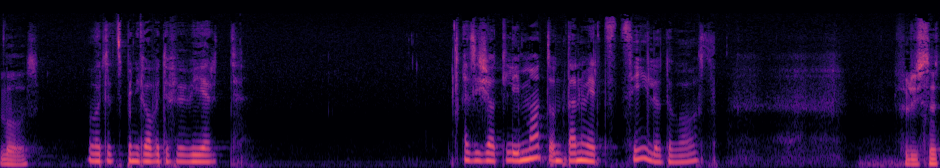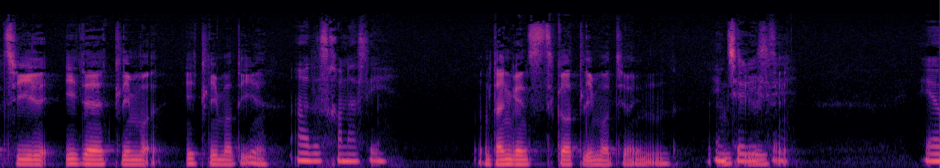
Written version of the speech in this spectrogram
Was? Warte, jetzt bin ich auch wieder verwirrt. Es ist ja die Limit und dann wird das Ziel, oder was? Fließt nicht Ziel in die, Lima, in die Limadie. Ah, das kann auch sein. Und dann gehen sie geht die Limit ja in, In in Zürichsee. Ja.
